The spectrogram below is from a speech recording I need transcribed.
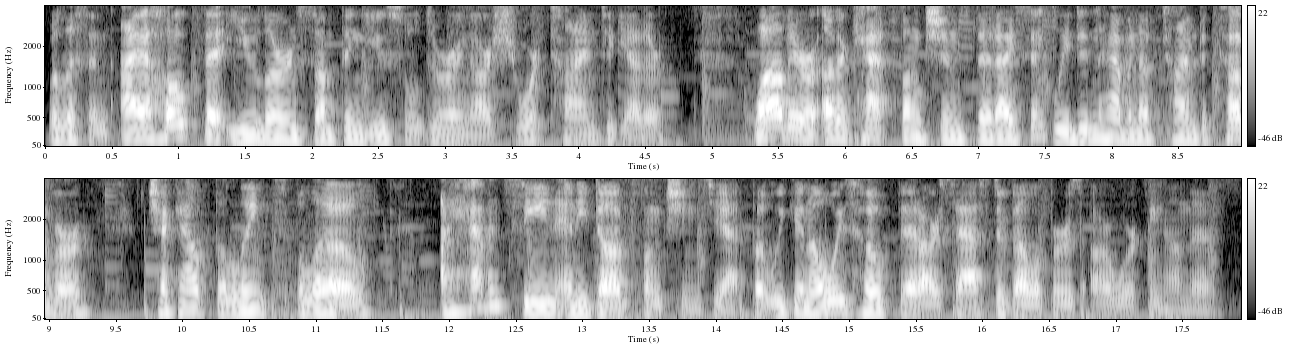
Well, listen, I hope that you learned something useful during our short time together. While there are other cat functions that I simply didn't have enough time to cover, check out the links below. I haven't seen any dog functions yet, but we can always hope that our SAS developers are working on those.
